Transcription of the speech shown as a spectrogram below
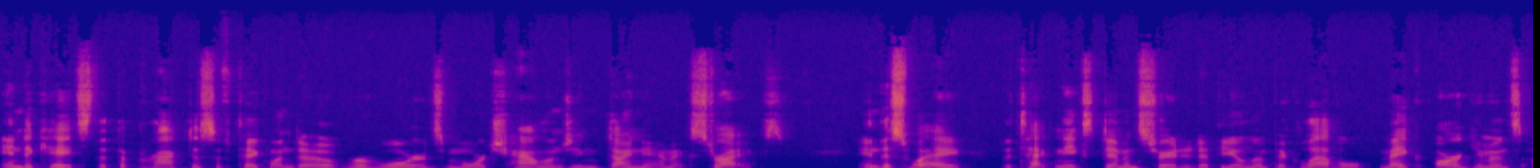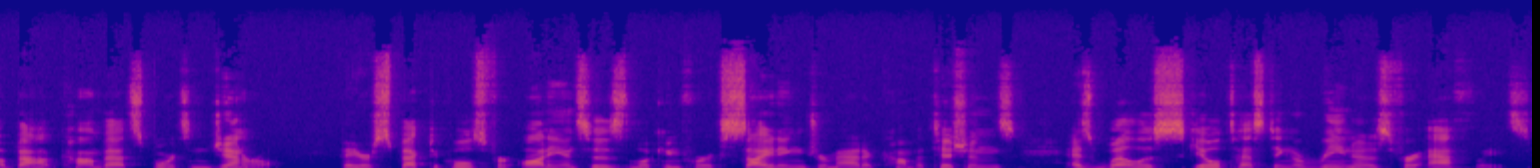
indicates that the practice of Taekwondo rewards more challenging dynamic strikes. In this way, the techniques demonstrated at the Olympic level make arguments about combat sports in general. They are spectacles for audiences looking for exciting, dramatic competitions, as well as skill testing arenas for athletes.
